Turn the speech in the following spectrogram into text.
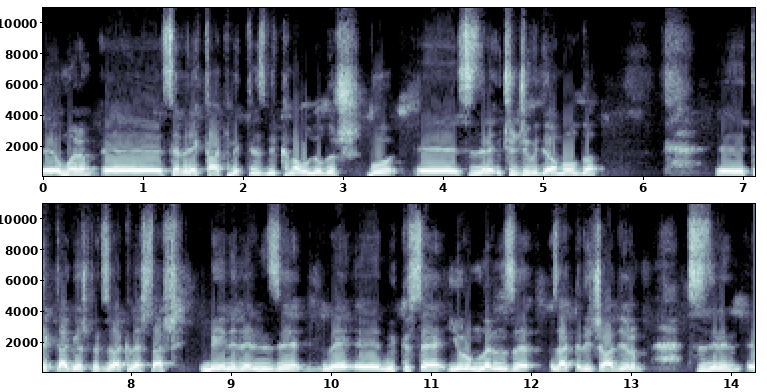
E, umarım e, severek takip ettiğiniz bir kanal oluyordur. Bu e, sizlere üçüncü videom oldu. Ee, tekrar görüşmek üzere arkadaşlar. Beğenilerinizi ve e, mümkünse yorumlarınızı özellikle rica ediyorum. Sizlerin e,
